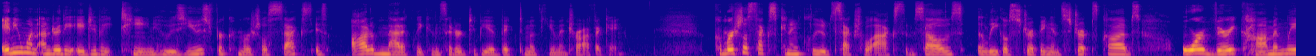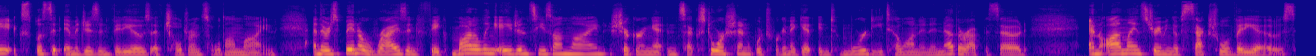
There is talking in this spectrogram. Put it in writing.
anyone under the age of 18 who is used for commercial sex is automatically considered to be a victim of human trafficking. Commercial sex can include sexual acts themselves, illegal stripping in strips clubs, or very commonly explicit images and videos of children sold online. And there's been a rise in fake modeling agencies online, sugaring it and sextortion, which we're going to get into more detail on in another episode, and online streaming of sexual videos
